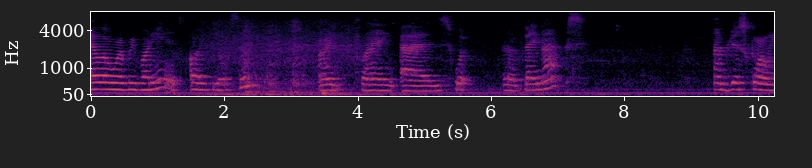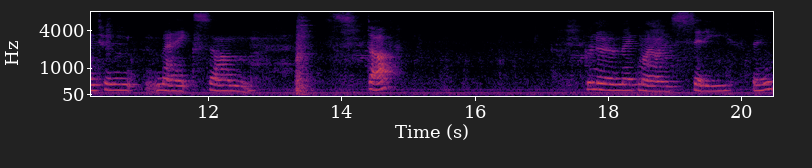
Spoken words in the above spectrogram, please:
Hello everybody, it's Ivy Olsen. I'm playing as what uh, Baymax. I'm just going to make some stuff. Gonna make my own city thing.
